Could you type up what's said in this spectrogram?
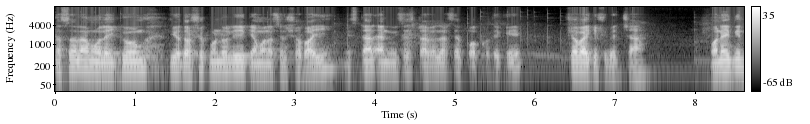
আসসালামু আলাইকুম। প্রিয় দর্শক মণ্ডলী, কেমন আছেন সবাই? মিস্টার অ্যান্ড মিসেস ট্রাভেলার্সের পক্ষ থেকে সবাইকে শুভেচ্ছা। অনেক দিন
